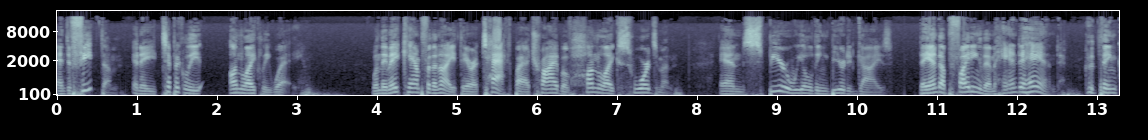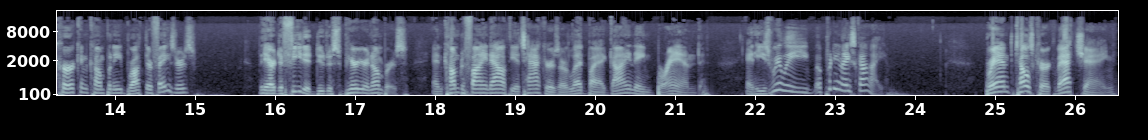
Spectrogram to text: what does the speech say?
and defeat them in a typically unlikely way. When they make camp for the night, they are attacked by a tribe of Hun like swordsmen and spear wielding bearded guys. They end up fighting them hand to hand. Good thing Kirk and company brought their phasers. They are defeated due to superior numbers, and come to find out the attackers are led by a guy named Brand, and he's really a pretty nice guy. Brand tells Kirk that Chang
